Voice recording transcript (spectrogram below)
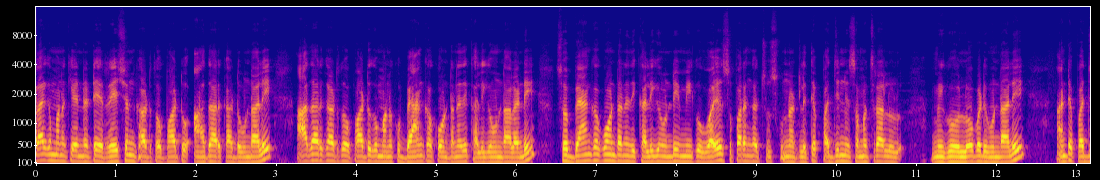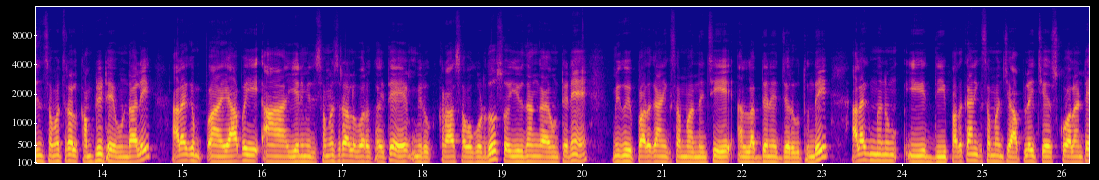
అలాగే మనకి ఏంటంటే రేషన్ కార్డుతో పాటు ఆధార్ కార్డు ఉండాలి. ఆధార్ కార్డుతో పాటుగా మనకు బ్యాంక్ అకౌంట్ అనేది కలిగి ఉండాలండి. సో బ్యాంక్ అకౌంట్ అనేది కలిగి ఉండి మీకు వయస్సు పరంగా చూసుకున్నట్లయితే పద్దెనిమిది సంవత్సరాలు మీకు లోబడి ఉండాలి. అంటే పద్దెనిమిది సంవత్సరాలు కంప్లీట్ అయి ఉండాలి. అలాగే యాభై ఎనిమిది సంవత్సరాల వరకు అయితే మీరు క్రాస్ అవ్వకూడదు. సో ఈ విధంగా ఉంటేనే మీకు ఈ పథకానికి సంబంధించి లబ్ధి అనేది జరుగుతుంది. అలాగే మనం ఈ ఈ పథకానికి సంబంధించి అప్లై చేసుకోవాలంటే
